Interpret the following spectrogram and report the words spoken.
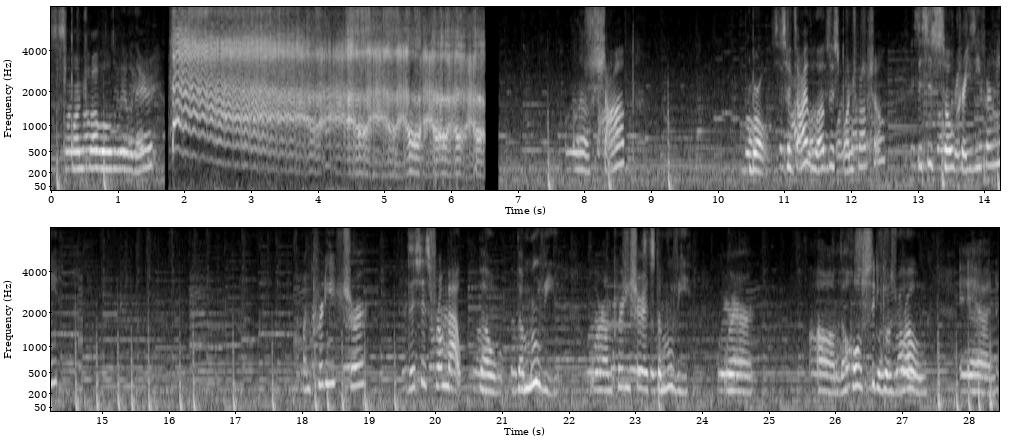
SpongeBob all the way over there. A little shop. Bro, since I love the SpongeBob show, this is so crazy for me. I'm pretty sure this is from that the the movie where I'm pretty sure it's the movie where um, the whole city goes rogue and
